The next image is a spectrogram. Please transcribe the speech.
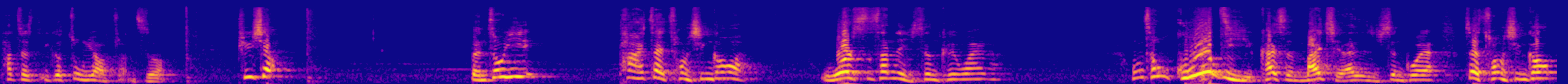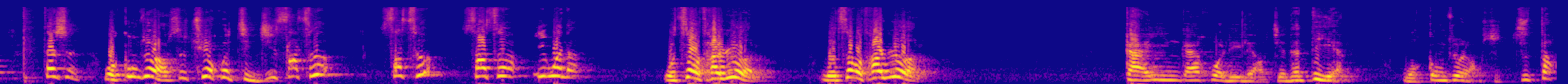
它的一个重要转折。譬如像本周一，它还在创新高啊，五二四三的以盛 KY 呢。我们从谷底开始买起来的以盛 KY，在创新高，但是我工作老师却会紧急刹车、刹车、刹车，因为呢，我知道它热了，我知道它热了，该应该获利了结的点，我工作老师知道。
